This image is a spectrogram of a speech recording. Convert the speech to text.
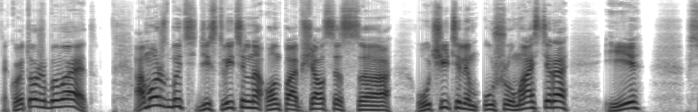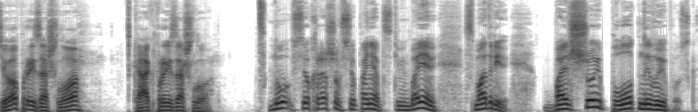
Такое тоже бывает. А может быть, действительно, он пообщался с а, учителем ушу мастера, и все произошло, как произошло. Ну, все хорошо, все понятно с этими боями. Смотри, большой плотный выпуск.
